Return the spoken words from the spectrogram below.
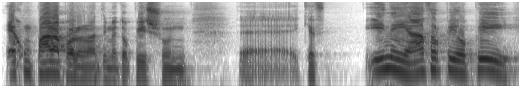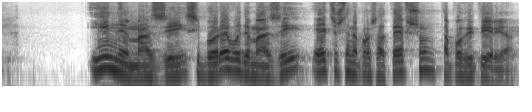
έχουν πάρα πολλά να αντιμετωπίσουν ε, και φ- είναι οι άνθρωποι οι οποίοι είναι μαζί, συμπορεύονται μαζί έτσι ώστε να προστατεύσουν τα ποδητήρια.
